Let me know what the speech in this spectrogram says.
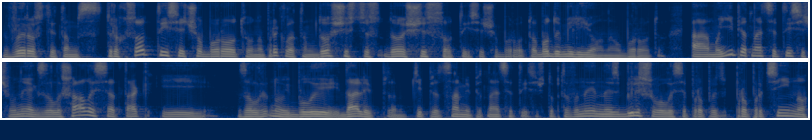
вирости там з 300 тисяч обороту, наприклад, там до 600 до 600 тисяч обороту або до мільйона обороту. А мої 15 тисяч вони як залишалися, так і ну, і були і далі там, ті самі 15 тисяч. Тобто вони не збільшувалися пропорційно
